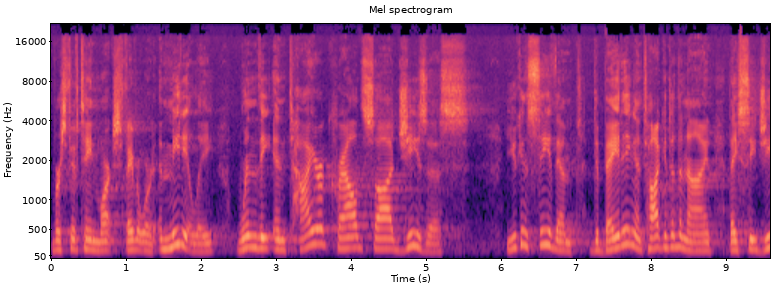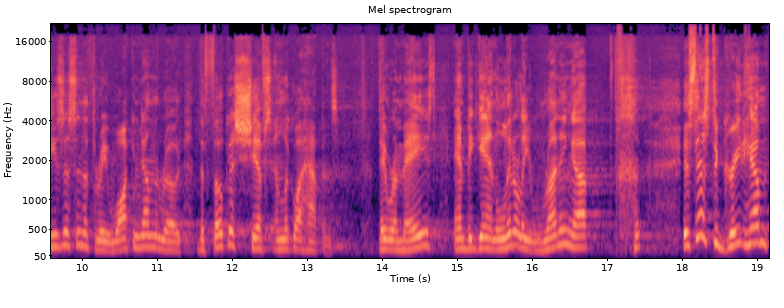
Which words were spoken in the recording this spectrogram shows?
Verse 15, Mark's favorite word. Immediately, when the entire crowd saw Jesus, you can see them debating and talking to the nine. They see Jesus and the three walking down the road. The focus shifts, and look what happens. They were amazed and began literally running up. it says to greet him.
